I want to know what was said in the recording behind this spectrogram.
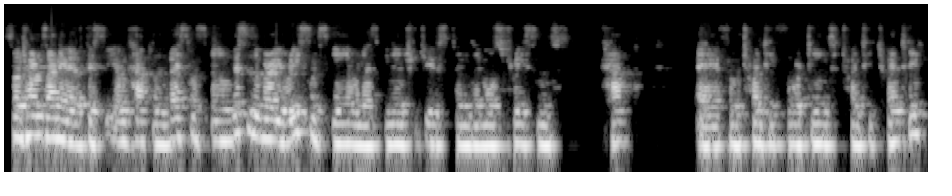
So in terms anyway of this Young Capital Investment Scheme, this is a very recent scheme and has been introduced in the most recent CAP uh, from 2014 to 2020.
